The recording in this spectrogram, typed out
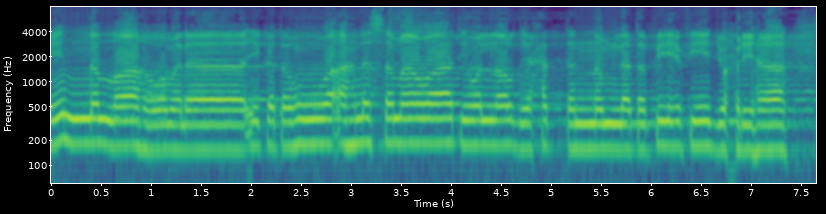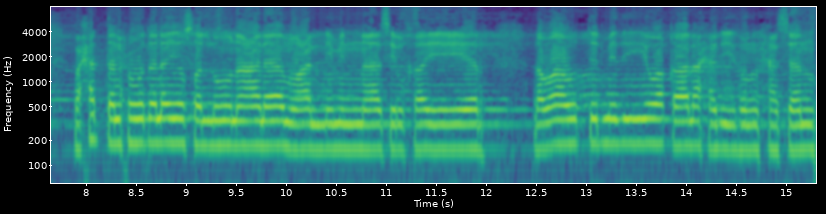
إن الله وملائكته وأهل السماوات والأرض حتى النملة في, في جحرها وحتى الحوت ليصلون على معلم الناس الخير. رواه الترمذي وقال حديث حسن.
